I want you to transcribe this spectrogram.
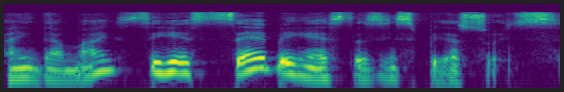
Ainda mais se recebem estas inspirações.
